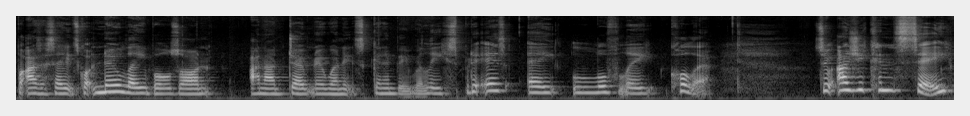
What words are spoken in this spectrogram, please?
But as I say, it's got no labels on and I don't know when it's going to be released. But it is a lovely colour. So as you can see,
